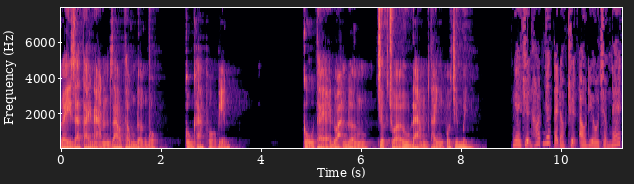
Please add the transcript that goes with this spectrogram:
Gây ra tai nạn giao thông đường bộ Cũng khá phổ biến. Cụ thể đoạn đường trước chùa Ưu Đàm, thành phố Hồ Chí Minh. Nghe chuyện hot nhất tại đọc audio.net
